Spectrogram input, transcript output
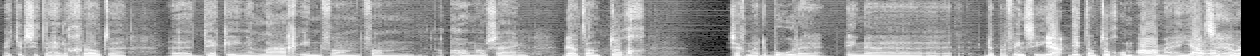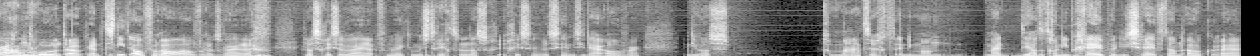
weet je, er zit een hele grote eh, dekking, een laag in van, van homo's zijn. Ja. Dat dan toch, zeg maar, de boeren in eh, de provincie Ja. dit dan toch omarmen en jou dat is ook heel erg omarmen. ontroerend ook. Ja. Het is niet overal overigens. Maar, eh, ik las gisteren, we waren van de week in Maastricht. Toen las gisteren een recensie daarover. En die was gematigd. En die man, maar die had het gewoon niet begrepen. Die schreef dan ook, eh, eh,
